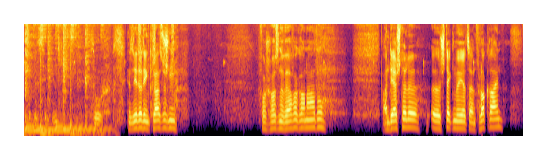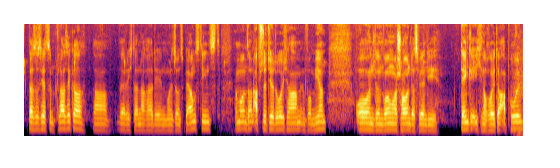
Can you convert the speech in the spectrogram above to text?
so ein bisschen hin. So, hier seht ihr den klassischen verschossene Werfergranate. An der Stelle äh, stecken wir jetzt einen Flock rein. Das ist jetzt ein Klassiker. Da werde ich dann nachher den Munitionsbergungsdienst, wenn wir unseren Abschnitt hier durch haben, informieren. Und dann wollen wir mal schauen, das werden die, denke ich, noch heute abholen.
